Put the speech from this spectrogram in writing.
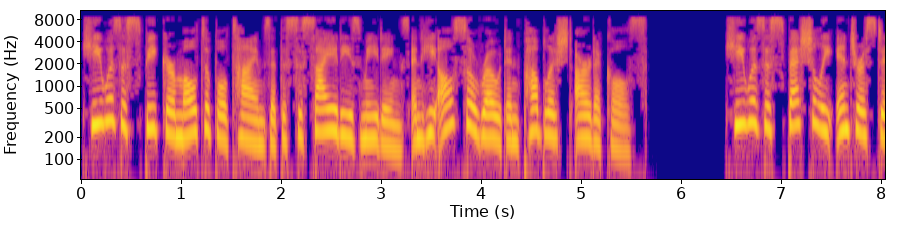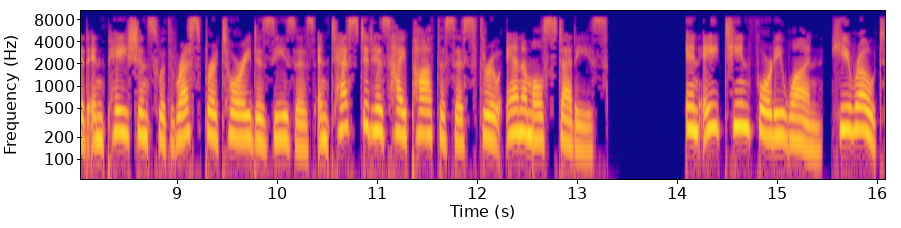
He was a speaker multiple times at the Society's meetings and he also wrote and published articles. He was especially interested in patients with respiratory diseases and tested his hypothesis through animal studies. In 1841, he wrote,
